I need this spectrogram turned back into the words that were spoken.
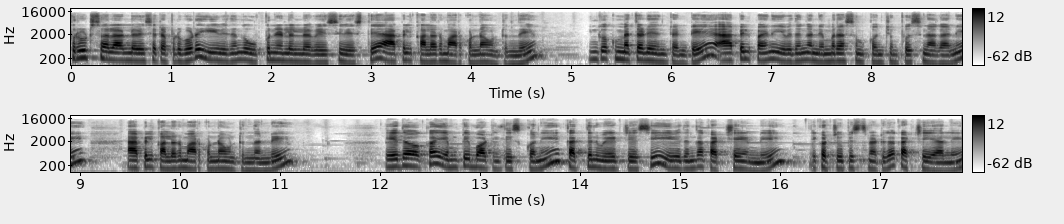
ఫ్రూట్ సలాడ్లో వేసేటప్పుడు కూడా ఈ విధంగా ఉప్పు నీళ్ళల్లో వేసి వేస్తే యాపిల్ కలర్ మారకుండా ఉంటుంది. ఇంకొక మెథడ్ ఏంటంటే యాపిల్ పైన ఈ విధంగా నిమ్మరసం కొంచెం పూసినా కానీ యాపిల్ కలర్ మారకుండా ఉంటుందండి. ఏదో ఒక ఎంటీ బాటిల్ తీసుకొని కత్తిని వేడి చేసి ఈ విధంగా కట్ చేయండి. ఇక్కడ చూపిస్తున్నట్టుగా కట్ చేయాలి.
